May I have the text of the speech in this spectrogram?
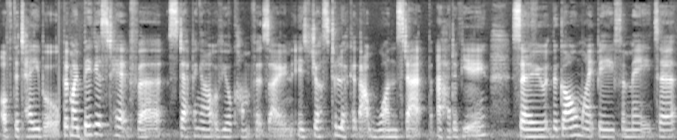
of the table. But my biggest tip for stepping out of your comfort zone is just to look at that one step ahead of you. So the goal might be for me to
